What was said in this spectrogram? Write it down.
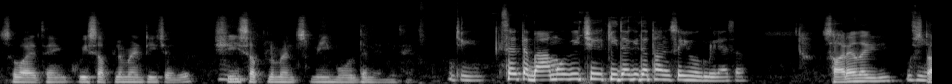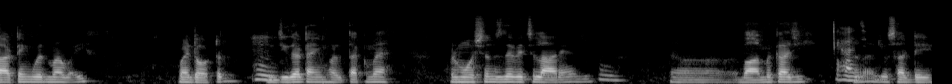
so i think we supplement each other she Hmm. supplements me more than anything ਜੀ ਸਰ ਤਬਾਹ ਮੂਵੀ ਚ ਕਿਹਦਾ ਕਿਹਦਾ ਤੁਹਾਨੂੰ ਸਹਿਯੋਗ ਮਿਲਿਆ ਸਰ ਸਾਰਿਆਂ ਦਾ ਜੀ। Starting with my wife my daughter ਜਿਹਦਾ ਟਾਈਮ ਹਾਲੇ ਤੱਕ ਮੈਂ ਪ੍ਰੋਮੋਸ਼ਨਸ ਦੇ ਵਿੱਚ ਲਾ ਰਿਹਾ ਜੀ ਵਾਮਿਕਾ ਜੀ ਹਾਂਜੀ। ਜੋ ਸਾਡੇ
